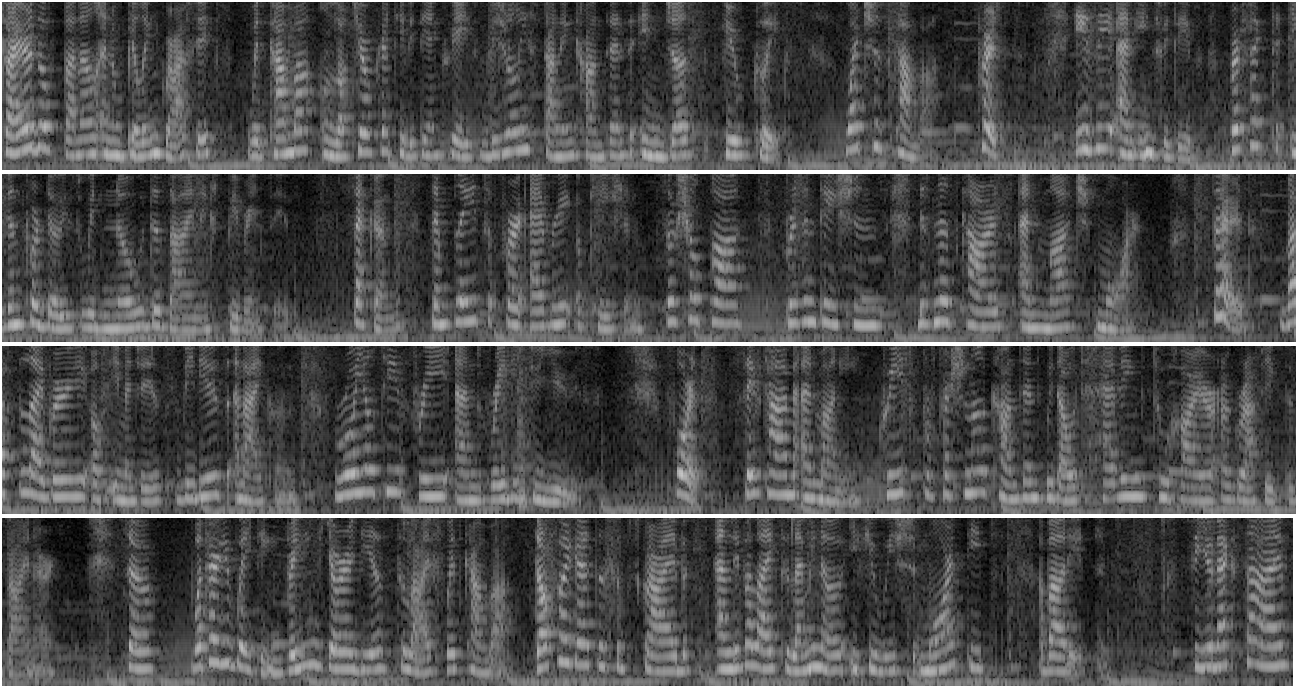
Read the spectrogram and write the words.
Tired of banal and unappealing graphics? With Canva, unlock your creativity and create visually stunning content in just few clicks. Why choose Canva? First, easy and intuitive, perfect even for those with no design experiences. Second, templates for every occasion, social posts, presentations, business cards, and much more. Third, vast library of images, videos, and icons, royalty free and ready to use. Fourth, save time and money. Create professional content without having to hire a graphic designer. So, what are you waiting? Bringing your ideas to life with Canva. Don't forget to subscribe and leave a like to let me know if you wish more tips about it. See you next time!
